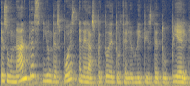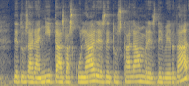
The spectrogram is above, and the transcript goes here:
es un antes y un después en el aspecto de tu celulitis, de tu piel, de tus arañitas vasculares, de tus calambres. De verdad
